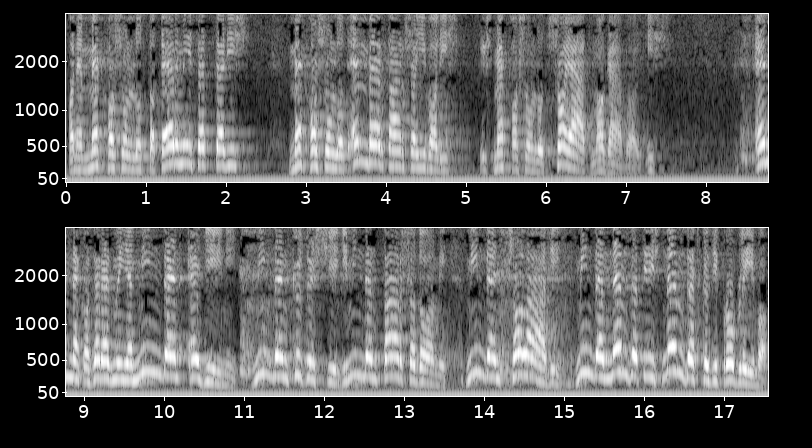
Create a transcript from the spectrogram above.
hanem meghasonlott a természettel is, meghasonlott embertársaival is, és meghasonlott saját magával is. Ennek az eredménye minden egyéni, minden közösségi, minden társadalmi, minden családi, minden nemzeti és nemzetközi probléma.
